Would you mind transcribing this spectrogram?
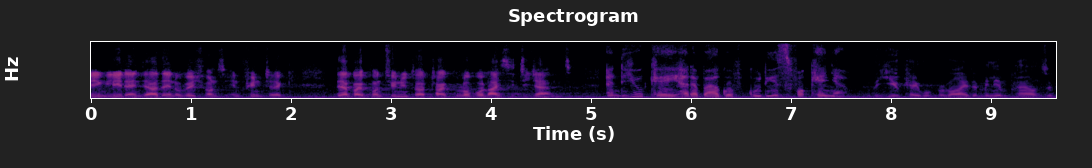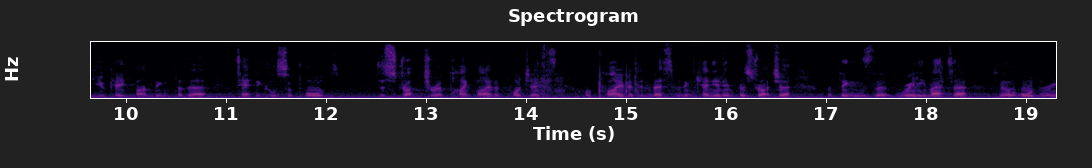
being leader in the other innovations in fintech, thereby continuing to attract global ICT giants. And the UK had a bag of goodies for Kenya. The UK will provide a million pounds of UK funding for the technical support to structure a pipeline of projects for private investment in Kenyan infrastructure for things that really matter to ordinary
